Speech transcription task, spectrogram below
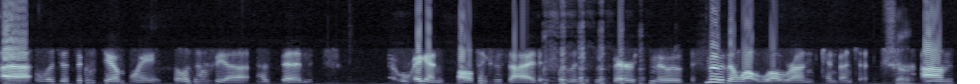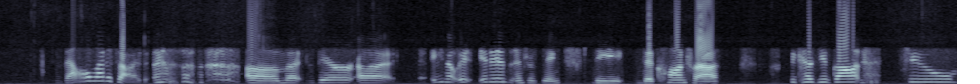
uh, logistical standpoint Philadelphia has been. again, politics aside, Cleveland just was very smooth, smooth and well well run convention. Sure. Um, that all that aside, um, there, uh, you know, it, it is interesting the the contrast because you've got two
